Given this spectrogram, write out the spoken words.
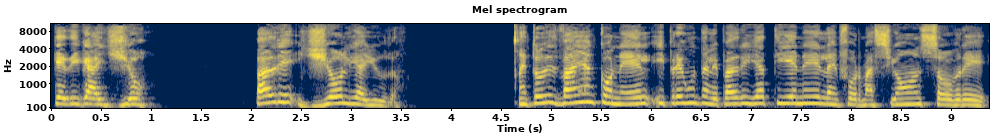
que diga yo, Padre, yo le ayudo. Entonces vayan con él y pregúntenle, Padre, ¿ya tiene la información sobre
